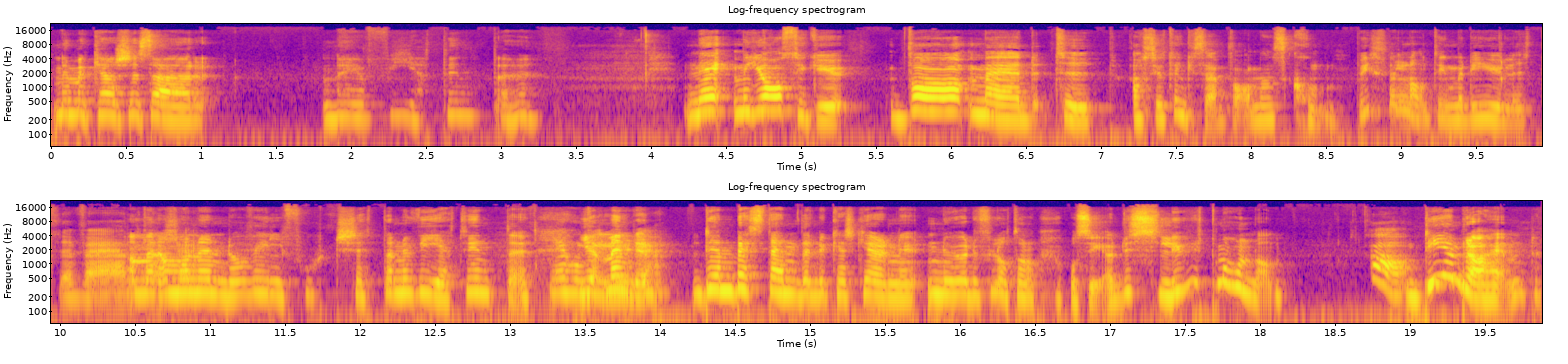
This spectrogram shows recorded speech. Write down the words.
Nej men kanske så här. Nej jag vet inte. Nej men jag tycker ju, var med typ, alltså jag tänker såhär var med hans kompis eller någonting men det är ju lite väl Ja men om hon ändå vill fortsätta, nu vet vi inte. Nej hon Ja, vill men ju det. den bästa hämnden du kanske ska göra nu, nu har du förlåtit honom och så gör du slut med honom. Ja, Det är en bra hämnd.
